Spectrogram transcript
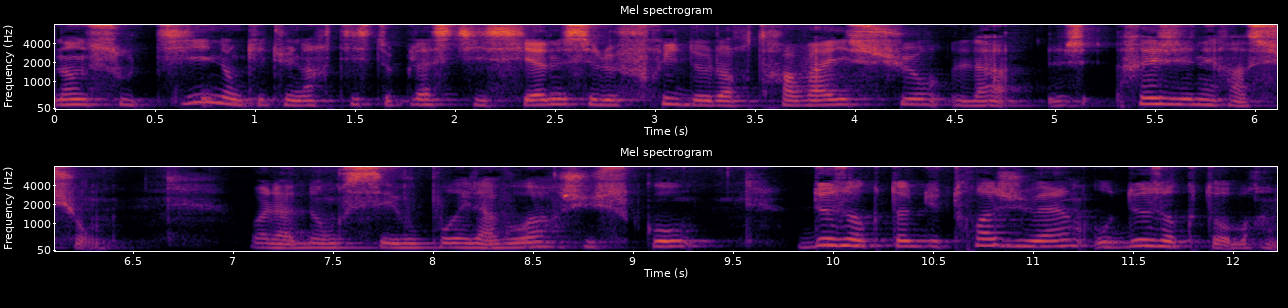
Nansouti, donc qui est une artiste plasticienne. C'est le fruit de leur travail sur la régénération. Voilà, donc vous pourrez la voir jusqu'au 2 octobre, du 3 juin au 2 octobre.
